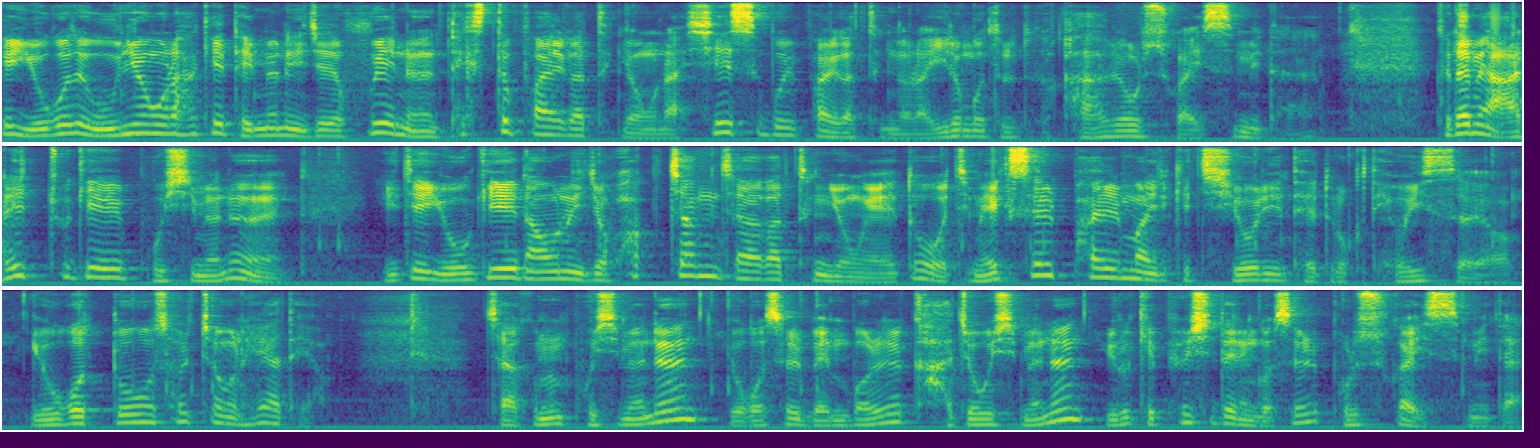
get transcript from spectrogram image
요것을 응용을 하게 되면 이제 후에는 텍스트 파일 같은 경우나 CSV 파일 같은 경우나 이런 것들도 가져올 수가 있습니다. 그 다음에 아래쪽에 보시면은 이제 여기에 나오는 이제 확장자 같은 경우에도 지금 엑셀 파일만 이렇게 지원이 되도록 되어 있어요. 요것도 설정을 해야 돼요 자 그러면 보시면은 이것을 멤버를 가져오시면은 이렇게 표시되는 것을 볼 수가 있습니다.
